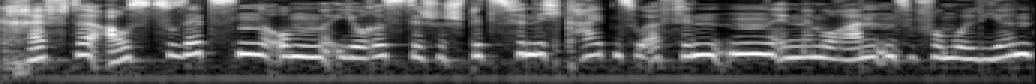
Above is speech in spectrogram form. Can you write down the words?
Kräfte auszusetzen, um juristische Spitzfindigkeiten zu erfinden, in Memoranden zu formulieren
